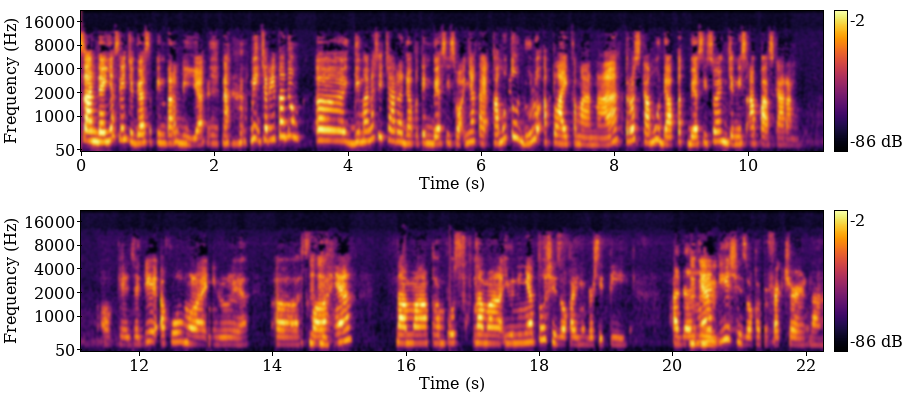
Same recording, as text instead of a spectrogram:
Seandainya saya juga sepintar dia. Nah, Mi cerita dong, eh, gimana sih cara dapetin beasiswanya? Kayak kamu tuh dulu apply ke mana, terus kamu dapet beasiswa yang jenis apa sekarang? Oke, jadi aku mulai ini dulu ya. Uh, sekolahnya nama kampus nama uninya tuh Shizuoka University. Adanya Mm-mm. di Shizuoka Prefecture. Nah,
